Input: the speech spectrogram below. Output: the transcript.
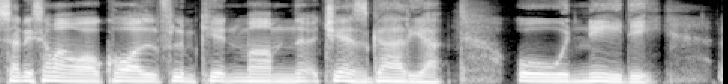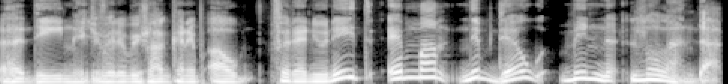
Sa nisimgħu wkoll flimkien ma' Ches Gallia u Nidi eh, din ġifieri biex anke nibqgħu fir-Renju Unit, imma nibdew minn l-Olanda.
